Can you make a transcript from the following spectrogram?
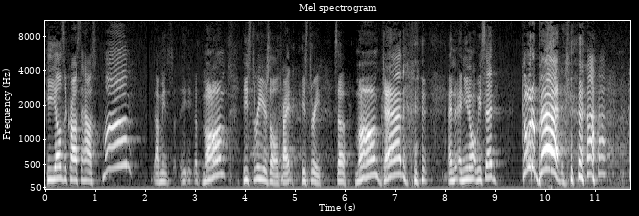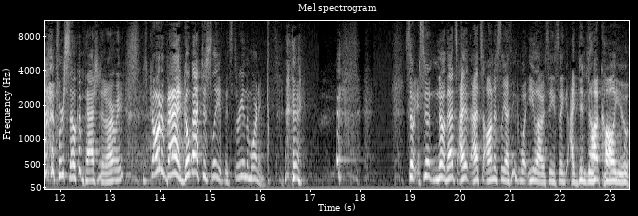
he yells across the house, Mom! I mean, Mom! He's three years old, right? He's three. So, Mom, Dad. and, and you know what we said? Go to bed! We're so compassionate, aren't we? Just go to bed. Go back to sleep. It's three in the morning. so, so no, that's, I, that's honestly, I think what Eli was saying, saying, I did not call you.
